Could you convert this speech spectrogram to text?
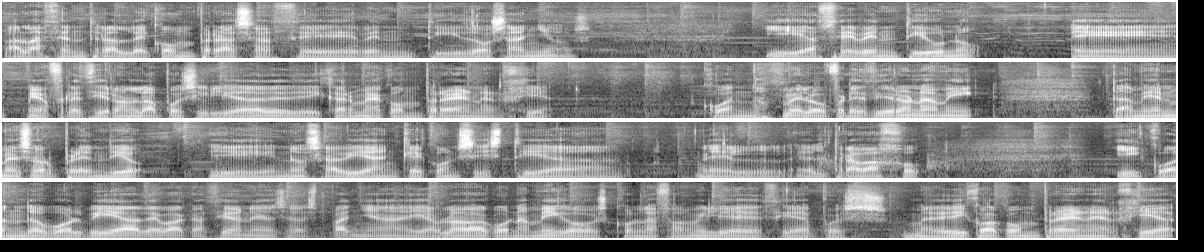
a la central de compras hace 22 años y hace 21 eh, me ofrecieron la posibilidad de dedicarme a comprar energía. Cuando me lo ofrecieron a mí, también me sorprendió y no sabía en qué consistía el, el trabajo y cuando volvía de vacaciones a España y hablaba con amigos, con la familia, y decía, pues me dedico a comprar energía,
